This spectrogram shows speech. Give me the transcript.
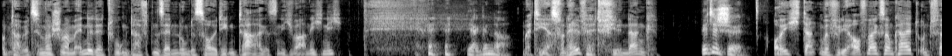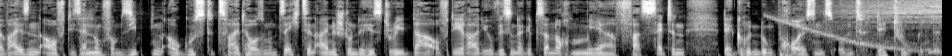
Und damit sind wir schon am Ende der tugendhaften Sendung des heutigen Tages, nicht wahr? Nicht, nicht? ja, genau. Matthias von Hellfeld, vielen Dank. Bitteschön. Euch danken wir für die Aufmerksamkeit und verweisen auf die Sendung vom 7. August 2016, eine Stunde History, da auf D-Radio Wissen. Da gibt's dann noch mehr Facetten der Gründung Preußens und der Tugenden.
